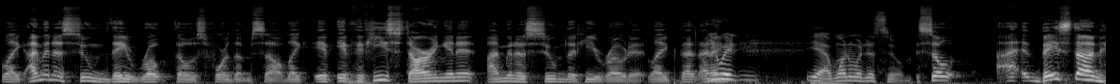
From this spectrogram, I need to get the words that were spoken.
like I'm gonna assume they wrote those for themselves. Like if if, if he's starring in it, I'm gonna assume that he wrote it. Like that. and You I- would, yeah, one would assume. so I, based on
